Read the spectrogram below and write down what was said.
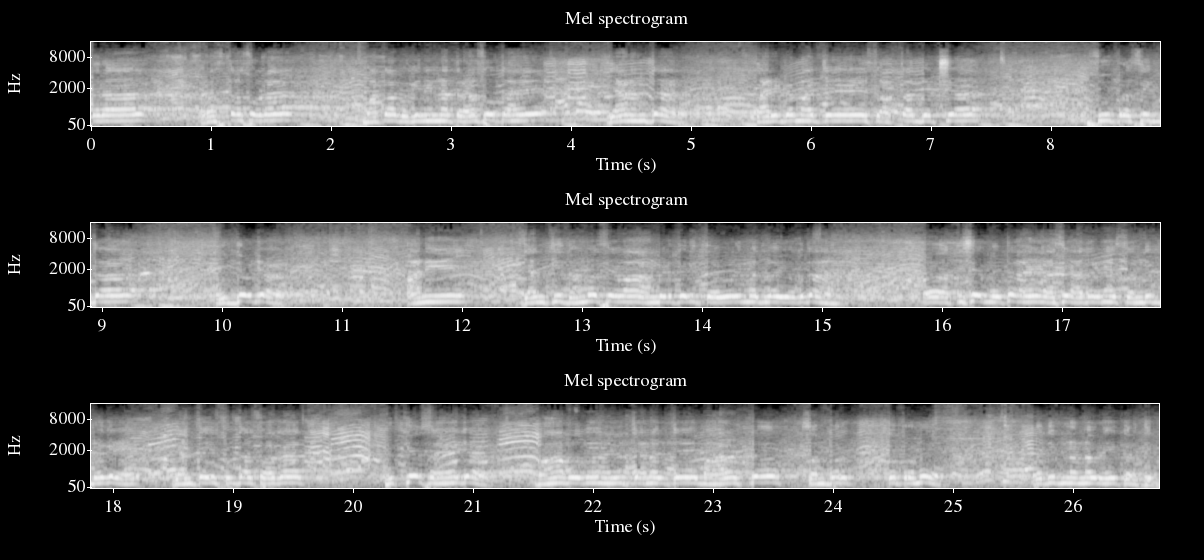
तर रस्ता सोडा माता भगिनींना त्रास होत आहे. यानंतर कार्यक्रमाचे स्वागताध्यक्ष सुप्रसिद्ध उद्योजक आणि ज्यांची धम्मसेवा आंबेडकरी चळवळीमधलं योगदान अतिशय मोठं आहे असे आदरणीय संदीप ढगे यांचंही सुद्धा स्वागत. मुख्य संयोजक महाबोधी न्यूज चॅनलचे महाराष्ट्र संपर्क प्रमुख प्रदीप नन्नवरे हे करतील.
